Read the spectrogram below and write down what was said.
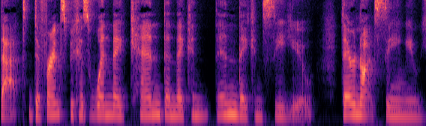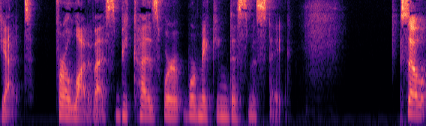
that difference because when they can then they can then they can see you. They're not seeing you yet for a lot of us because we're we're making this mistake. So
